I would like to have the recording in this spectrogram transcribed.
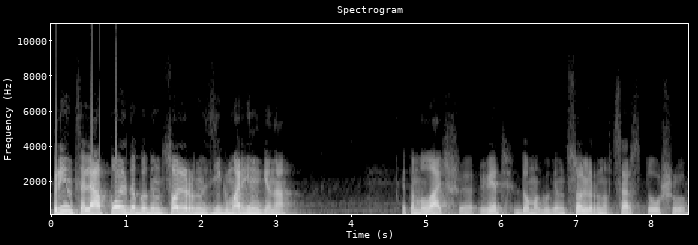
принца Леопольда Гогенцоллерн Зигмарингена. Это младшая ветвь дома Гогенцоллернов, царствовавшего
